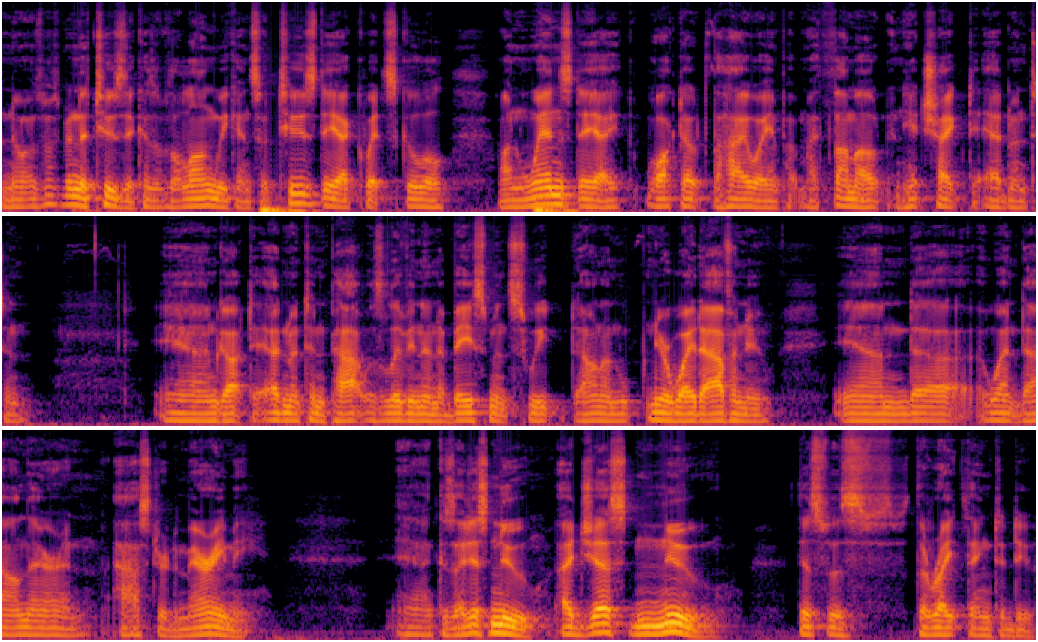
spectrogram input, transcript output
No, it must have been a Tuesday because it was a long weekend. So Tuesday I quit school. On Wednesday I walked out to the highway and put my thumb out and hitchhiked to Edmonton and got to Edmonton. Pat was living in a basement suite down on near Whyte Avenue, and uh, went down there and asked her to marry me, and because I just knew, I just knew this was the right thing to do.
